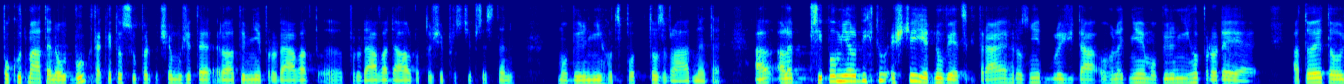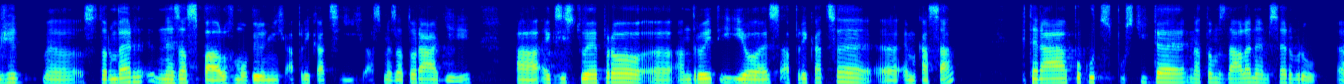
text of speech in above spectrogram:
pokud máte notebook, tak je to super, protože můžete relativně prodávat, eh, prodávat dál, protože prostě přes ten mobilní hotspot to zvládnete. A, ale připomněl bych tu ještě jednu věc, která je hrozně důležitá ohledně mobilního prodeje. A to je to, že eh, Stormware nezaspal v mobilních aplikacích a jsme za to rádi. A existuje pro eh, Android i iOS aplikace MCASA, která pokud spustíte na tom vzdáleném serveru eh,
